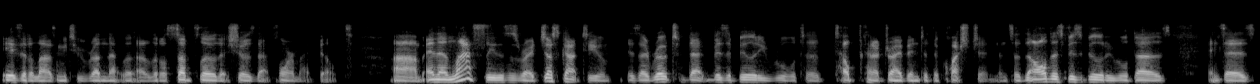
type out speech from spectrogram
is it allows me to run that a little subflow that shows that form I built. Um, and then lastly, this is where I just got to, is I wrote that visibility rule to help kind of drive into the question. And so the, all this visibility rule does and says,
